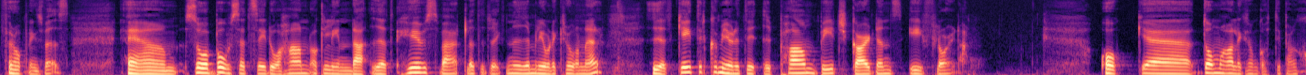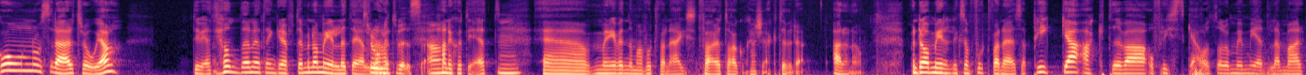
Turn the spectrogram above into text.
förhoppningsvis. Ehm, så bosätter sig då han och Linda i ett hus värt lite drygt 9 miljoner kronor i ett gated community i Palm Beach Gardens i Florida. Och eh, de har liksom gått i pension och sådär tror jag. Det vet jag inte när jag tänker efter, men de är lite äldre. Troligtvis, ja. Han är 71. Mm. Eh, men jag vet inte om han fortfarande äger sitt företag och kanske är aktiv i det. I don't know. Men de är liksom fortfarande så pigga, aktiva och friska. Och så de är medlemmar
